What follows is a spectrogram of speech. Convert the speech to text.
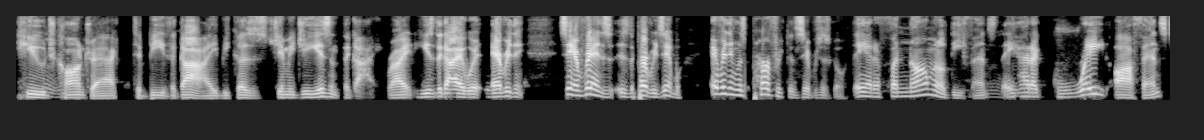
huge Mhm. contract to be the guy because Jimmy G isn't the guy, right? He's the guy with everything. San Fran is, is the perfect example. Everything was perfect in San Francisco. They had a phenomenal defense. They had a great offense.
